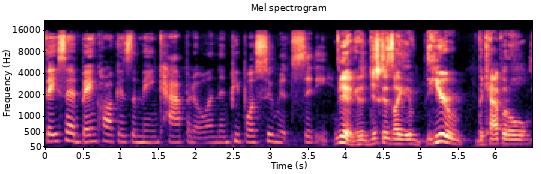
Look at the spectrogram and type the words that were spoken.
they said Bangkok is the main capital, and then people assume it's city. Yeah, just because like here the capital.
